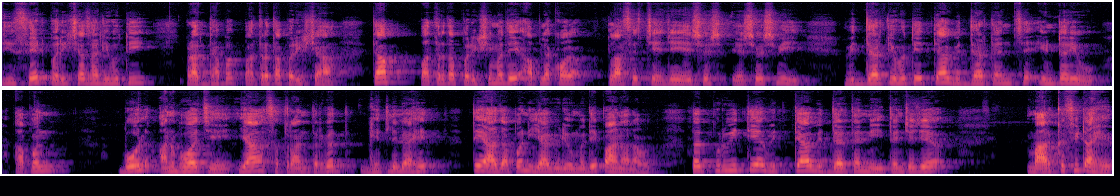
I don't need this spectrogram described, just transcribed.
जी सेट परीक्षा झाली होती प्राध्यापक पात्रता परीक्षा त्या पात्रता परीक्षेमध्ये आपल्या कॉ क्लासेसचे जे यशस् यशस्वी विद्यार्थी होते त्या विद्यार्थ्यांचे इंटरव्ह्यू आपण बोल अनुभवाचे या सत्रांतर्गत घेतलेले आहेत. ते आज आपण या व्हिडिओमध्ये पाहणार आहोत. तत्पूर्वी ते वि त्या विद्यार्थ्यांनी त्यांचे जे मार्कशीट आहेत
